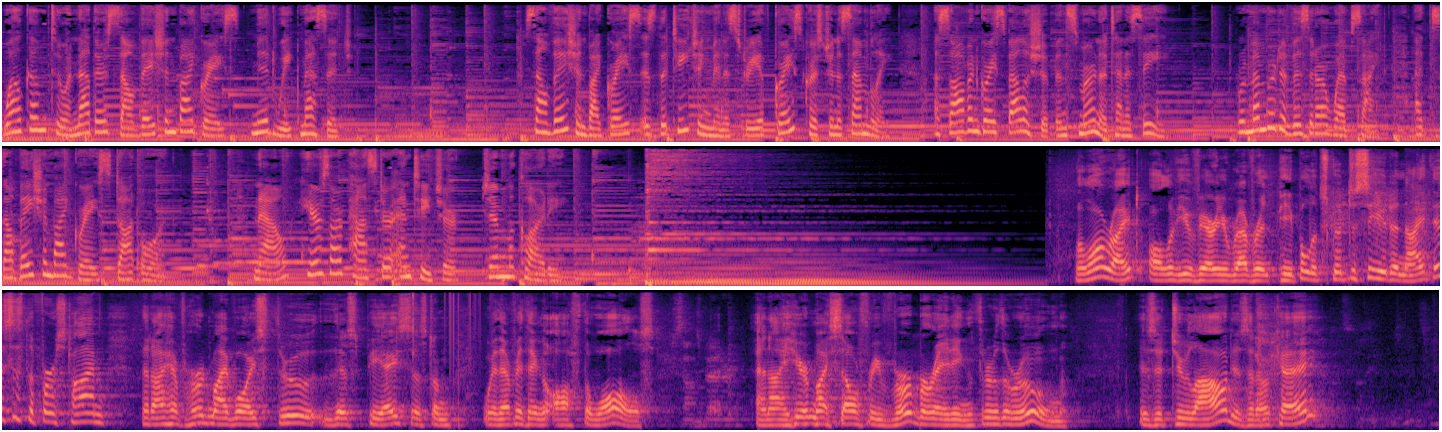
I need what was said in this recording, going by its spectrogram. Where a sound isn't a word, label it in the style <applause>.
Welcome to another Salvation by Grace midweek message. Salvation by Grace is the teaching ministry of Grace Christian Assembly, a Sovereign Grace Fellowship in Smyrna, Tennessee. Remember to visit our website at salvationbygrace.org. Now, here's our pastor and teacher, Jim McClarty. Well, all right, all of you very reverent people, it's good to see you tonight. This is the first time that I have heard my voice through this PA system with everything off the walls. Sounds better. And I hear myself reverberating through the room. Is it too loud? Is it okay?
